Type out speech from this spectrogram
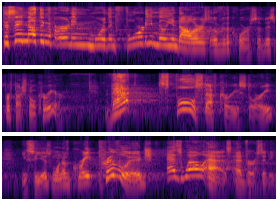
to say nothing of earning more than $40 million over the course of his professional career. That full Steph Curry story, you see, is one of great privilege as well as adversity.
